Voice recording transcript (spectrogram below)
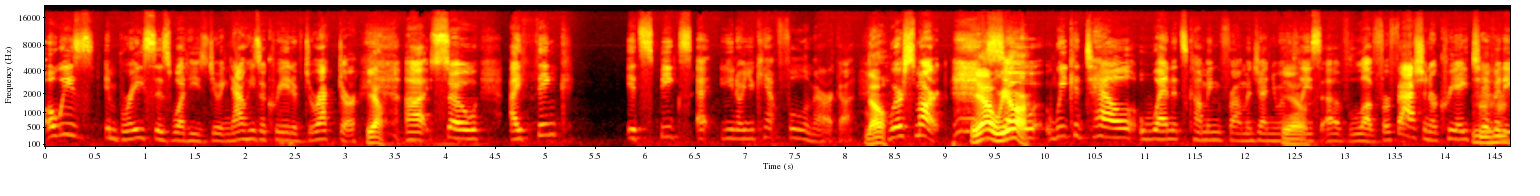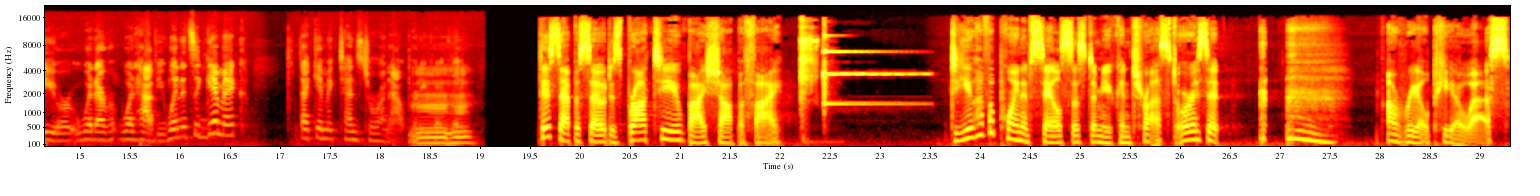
always embraces what he's doing. Now he's a creative director. Yeah. Uh, so I think it speaks. At, you know, you can't fool America. No. we're smart. Yeah, we are. We could tell when it's coming from a genuine Yeah. Mm-hmm. place of love for fashion or creativity or whatever, what have you. When it's a gimmick, that gimmick tends to run out pretty Mm-hmm. quickly. This episode is brought to you by Shopify. Do you have a point of sale system you can trust, or is it a real POS?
